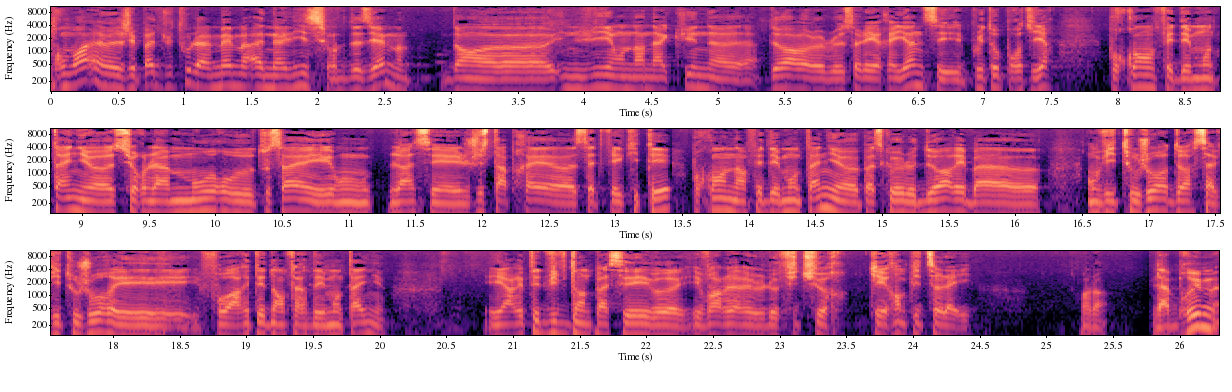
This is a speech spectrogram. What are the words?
pour moi, euh, j'ai pas du tout la même analyse sur le deuxième. Dans euh, Une vie, on en a qu'une, euh, dehors, euh, le soleil rayonne, c'est plutôt pour dire pourquoi on fait des montagnes euh, sur l'amour ou tout ça. Et on, là, c'est juste après euh, cette félicité. Pourquoi on en fait des montagnes Euh, Parce que le dehors, et bah, euh, on vit toujours, dehors, ça vit toujours et il faut arrêter d'en faire des montagnes. Et arrêter de vivre dans le passé et voir le futur qui est rempli de soleil. Voilà. La brume,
